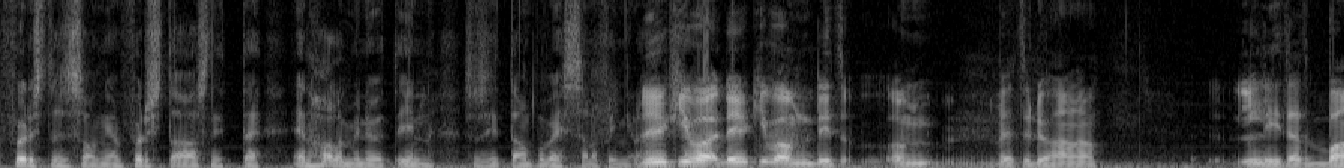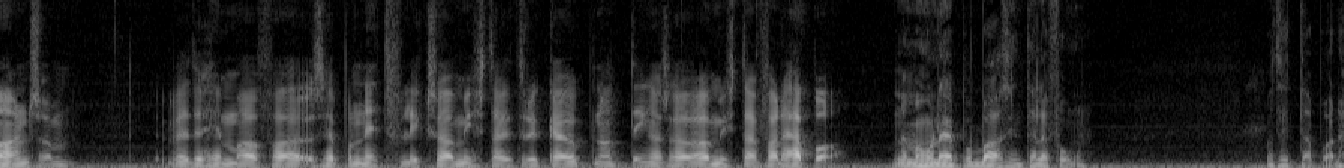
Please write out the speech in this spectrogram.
första säsongen, första avsnittet, en halv minut in så sitter hon på vässan och fingrar Det är ju sig själv. kiva, det är ju kiva om ditt, om, vet du, du har något litet barn som, vet du, hemma och får se på Netflix och har misstag trycka upp någonting och så har misstag får det här på. Nej men hon är på bara sin telefon. Och tittar på det.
